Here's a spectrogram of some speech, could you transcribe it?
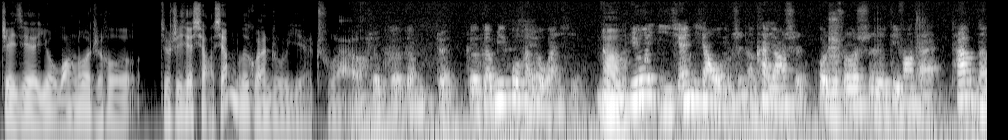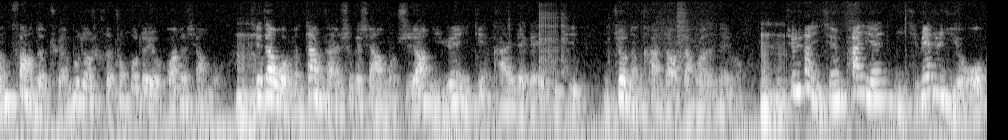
这届有网络之后。就这些小项目的关注也出来了，这个跟对跟跟咪咕很有关系啊，因为以前你想我们只能看央视或者说是地方台，它能放的全部都是和中国队有关的项目。嗯，现在我们但凡是个项目，只要你愿意点开这个 APP，你就能看到相关的内容。嗯就像以前攀岩，你即便是有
